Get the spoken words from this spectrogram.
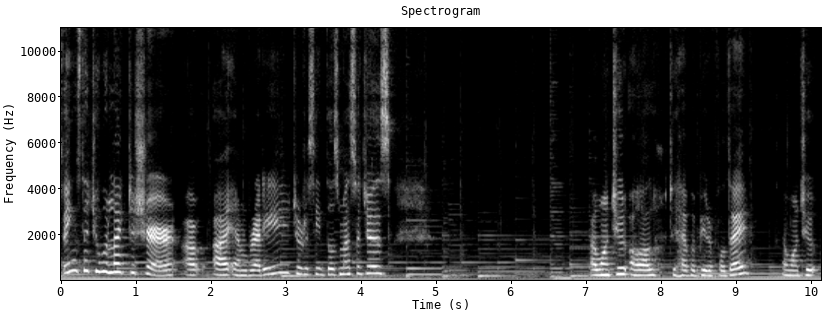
things that you would like to share, uh, I am ready to receive those messages. I want you all to have a beautiful day. I want you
